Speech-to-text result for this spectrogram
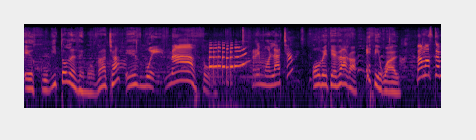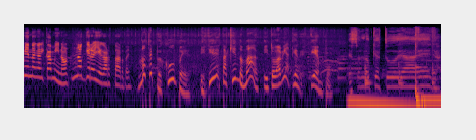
el juguito de remolacha? Es buenazo. ¿Remolacha? O beterraga, es igual. Vamos comiendo en el camino. No quiero llegar tarde. No te preocupes. Y si está aquí nomás y todavía tienes tiempo. Eso es lo que estudia ella.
